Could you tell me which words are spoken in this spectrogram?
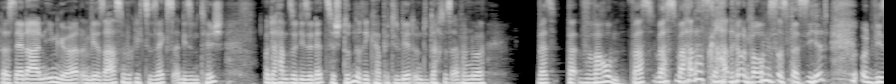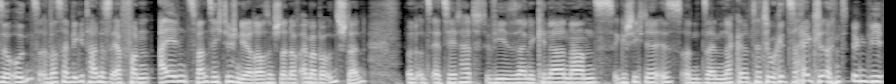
dass der da an ihn gehört. Und wir saßen wirklich zu sechs an diesem Tisch und da haben so diese letzte Stunde rekapituliert und du dachtest einfach nur, was, wa warum? Was, was war das gerade und warum ist das passiert? Und wieso uns? Und was haben wir getan, dass er von allen 20 Tischen, die da draußen standen, auf einmal bei uns stand und uns erzählt hat, wie seine Kindernamensgeschichte ist und sein Knuckle-Tattoo gezeigt und irgendwie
